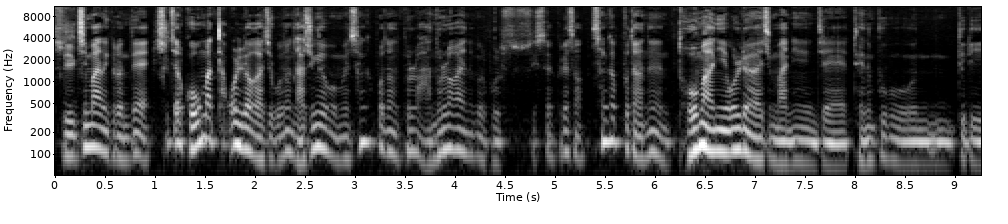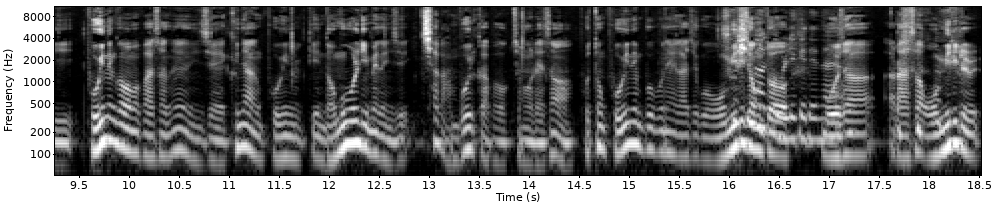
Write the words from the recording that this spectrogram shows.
길지만 그런데 실제로 그것만 딱 올려가지고는 나중에 보면 생각보다는 별로 안 올라가 있는 걸 볼 수 있어요. 그래서 생각보다는 더 많이 올려야지 많이 이제 되는 부분들이 보이는 것만 봐서는 이제 그냥 보이는 게 너무 올리면 이제 치아가 안 보일까봐 걱정을 해서 보통 보이는 부분 해가지고 5mm 소심하게 정도? 모자라서 5mm를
